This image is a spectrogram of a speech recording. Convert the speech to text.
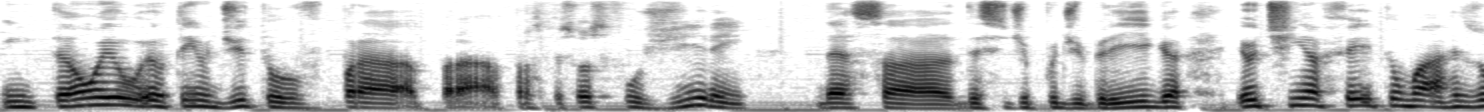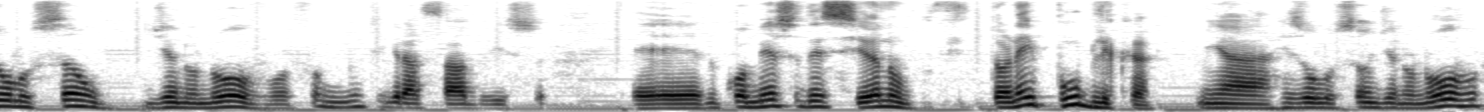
Então eu, eu tenho dito para pra, as pessoas fugirem dessa, desse tipo de briga. Eu tinha feito uma resolução de ano novo, foi muito engraçado isso. É, no começo desse ano, tornei pública minha resolução de ano novo.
